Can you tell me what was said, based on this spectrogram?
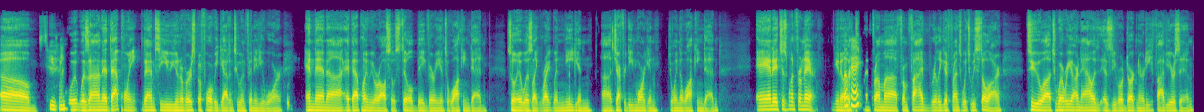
Um, Excuse me. it was on at that point the MCU universe before we got into Infinity War, and then uh, at that point we were also still big, very into Walking Dead. So it was like right when Negan, uh, Jeffrey Dean Morgan joined The Walking Dead, and it just went from there. You know, Okay. it went from uh, from five really good friends, which we still are, to uh, to where we are now as, as Zero Dark Nerdy, five years in.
